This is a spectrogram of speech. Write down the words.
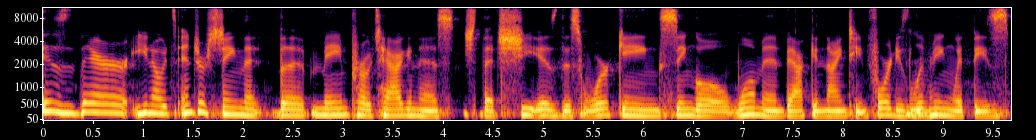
Is there, you know, it's interesting that the main protagonist, that she is this working single woman back in 1940s Mm-hmm. living with these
